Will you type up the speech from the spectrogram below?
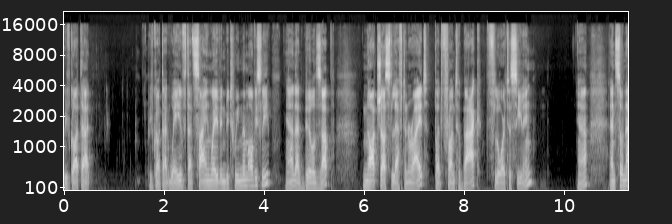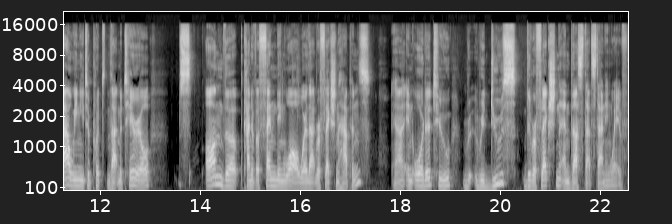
We've got that we've got that wave, that sine wave in between them, obviously. Yeah, that builds up, not just left and right, but front to back, floor to ceiling. Yeah. And so now we need to put that material on the kind of offending wall where that reflection happens. Yeah, in order to re reduce the reflection and thus that standing wave.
